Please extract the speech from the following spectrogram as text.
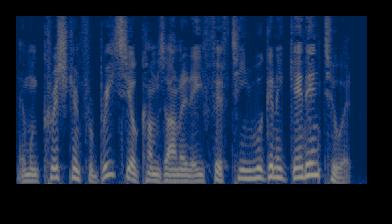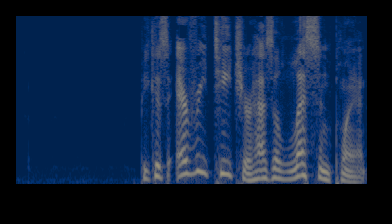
And when Christian Fabrizio comes on at 8:15, we're going to get into it. Because every teacher has a lesson plan.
